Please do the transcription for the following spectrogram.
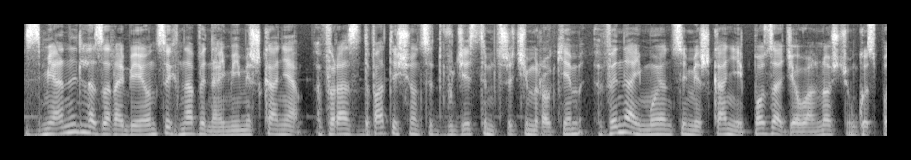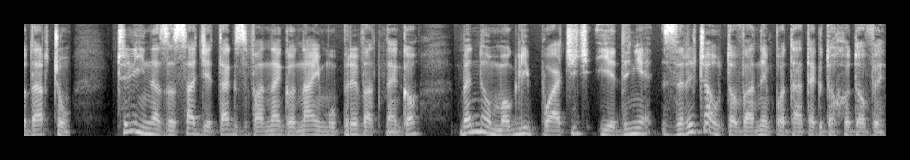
Zmiany dla zarabiających na wynajmie mieszkania. Wraz z 2023 rokiem wynajmujący mieszkanie poza działalnością gospodarczą, czyli na zasadzie tak zwanego najmu prywatnego, będą mogli płacić jedynie zryczałtowany podatek dochodowy.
